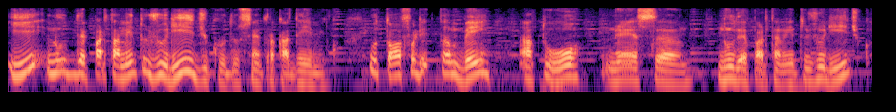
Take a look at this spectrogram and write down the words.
e no Departamento Jurídico do Centro Acadêmico. O Toffoli também atuou nessa no Departamento Jurídico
